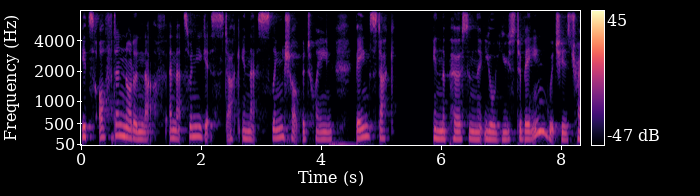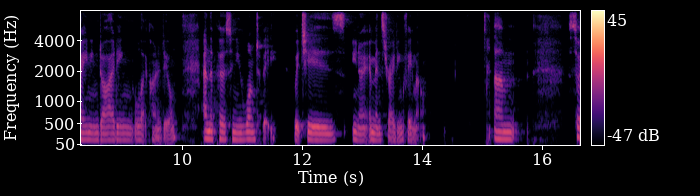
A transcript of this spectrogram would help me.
it's often not enough. And that's when you get stuck in that slingshot between being stuck in the person that you're used to being, which is training, dieting, all that kind of deal, and the person you want to be, which is, you know, a menstruating female. Um, so,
